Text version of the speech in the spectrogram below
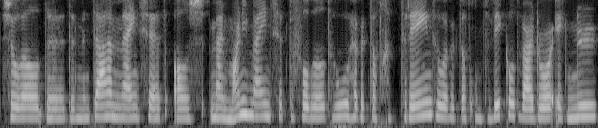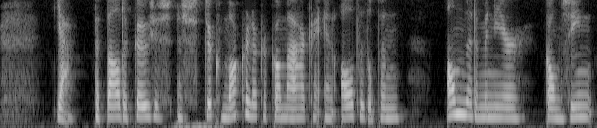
zowel de, de mentale mindset als mijn money mindset bijvoorbeeld. Hoe heb ik dat getraind, hoe heb ik dat ontwikkeld, waardoor ik nu ja, bepaalde keuzes een stuk makkelijker kan maken en altijd op een andere manier kan zien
